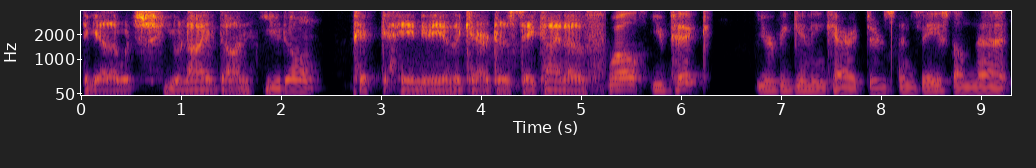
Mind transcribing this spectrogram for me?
together, which you and I have done, you don't pick any of the characters. They kind of Well, you pick your beginning characters, and based on that,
